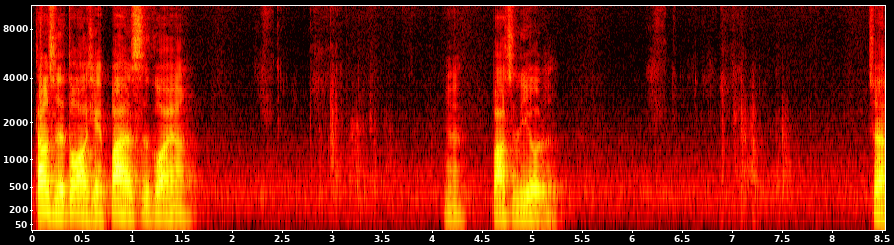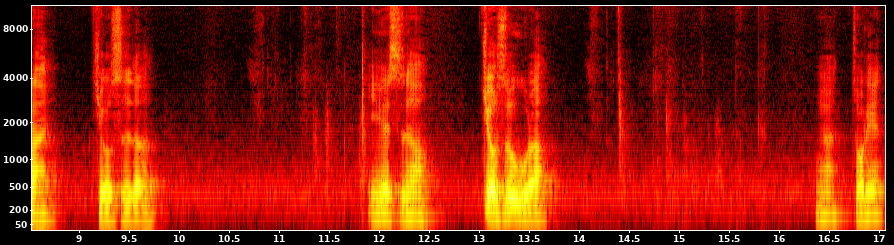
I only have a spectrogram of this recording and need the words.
当时的多少钱？八十四块啊！你看八十六了，再来九十的，一月十号九十五了。你看昨天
